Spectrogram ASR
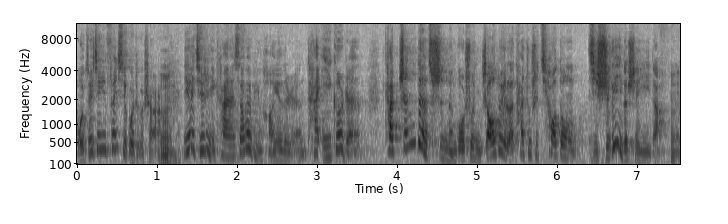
我最近分析过这个事儿，嗯因为其实你看消费品行业的人，他一个人，他真的是能够说你招对了，他就是撬动几十个亿的生意的，嗯，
